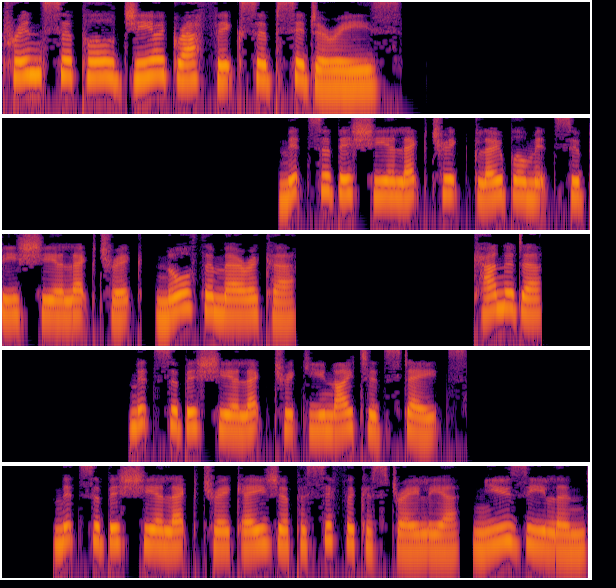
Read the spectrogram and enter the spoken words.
Principal geographic subsidiaries. Mitsubishi Electric Global Mitsubishi Electric, North America Canada Mitsubishi Electric United States Mitsubishi Electric Asia Pacific Australia, New Zealand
